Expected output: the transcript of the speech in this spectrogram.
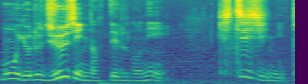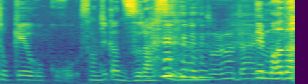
もう夜10時になってるのに7時に時計をこう3時間ずらすでまだ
